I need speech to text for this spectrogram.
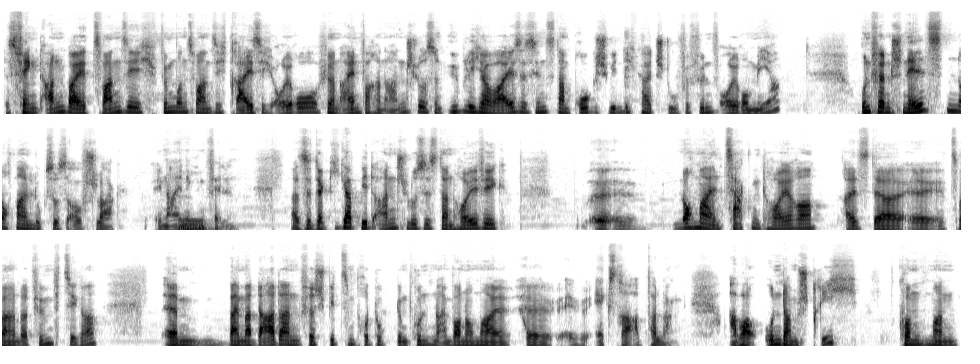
das fängt an bei 20, 25, 30 Euro für einen einfachen Anschluss und üblicherweise sind es dann pro Geschwindigkeitsstufe 5 Euro mehr und für den schnellsten nochmal ein Luxusaufschlag in einigen mhm. Fällen. Also der Gigabit-Anschluss ist dann häufig äh, nochmal einen Zacken teurer als der äh, 250er, ähm, weil man da dann fürs Spitzenprodukt dem Kunden einfach nochmal äh, extra abverlangt. Aber unterm Strich kommt man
